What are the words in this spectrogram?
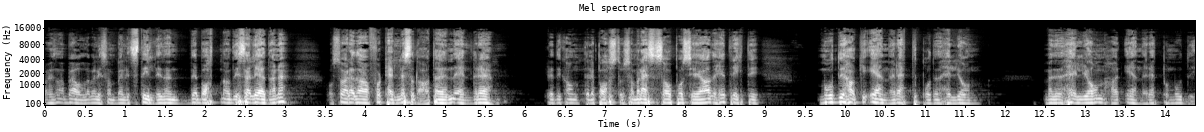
Og så ble alle liksom litt stille i den debatten av disse lederne. Og så er det da fortelles da at det er en eldre predikant eller pastor som reiser seg opp og sier ja, det er helt riktig. Modi har ikke enerett på Den hellige ånd, men Den hellige ånd har enerett på Modi.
